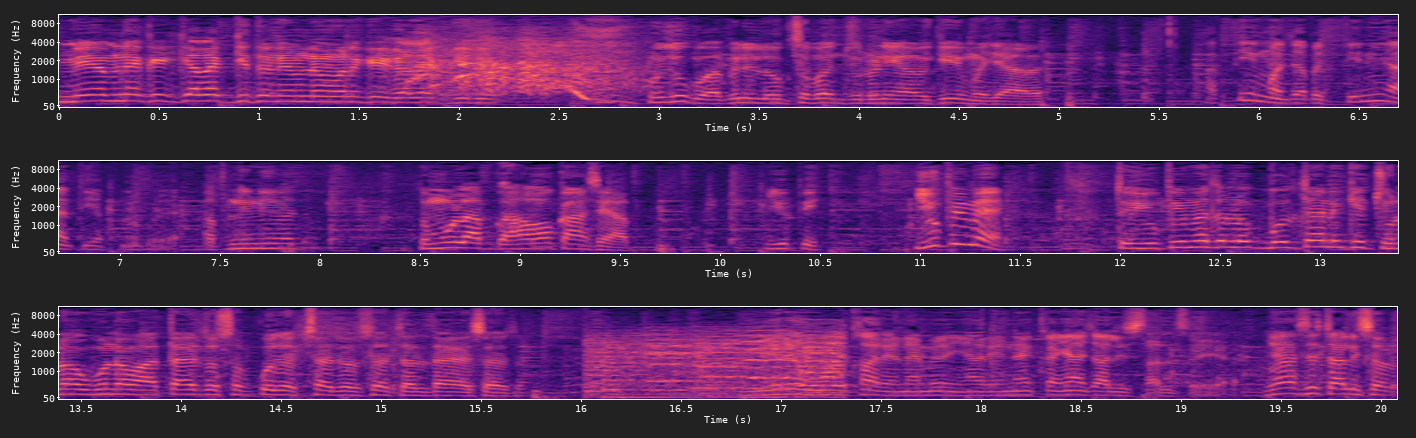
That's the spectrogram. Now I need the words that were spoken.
મેં એમને કંઈક અલગ કીધું ને એમને મને કંઈક અલગ કીધું. હું શું કહું પેલી લોકસભા ચૂંટણી આવે કેવી મજા આવે? आती है मज़ा बचती नहीं आती अपने को यार। अपनी नहीं बता तो मूल आप हो? कहाँ से आप? यूपी। यूपी में? तो यूपी में तो लोग बोलते हैं ना कि चुनाव वुनाव आता है तो सब कुछ अच्छा जलसा चलता है ऐसा ऐसा। मेरे वहाँ का रहना है? मेरे यहाँ रहना है कहाँ चालीस साल से यार। यहाँ से चालीस साल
